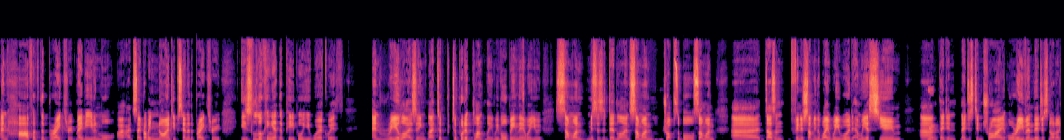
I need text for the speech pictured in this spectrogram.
And half of the breakthrough, maybe even more, I'd say probably 90% of the breakthrough is looking at the people you work with and realizing like to to put it bluntly we've all been there where you someone misses a deadline someone drops a ball someone uh, doesn't finish something the way we would and we assume um, yeah. they didn't they just didn't try or even they're just not a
